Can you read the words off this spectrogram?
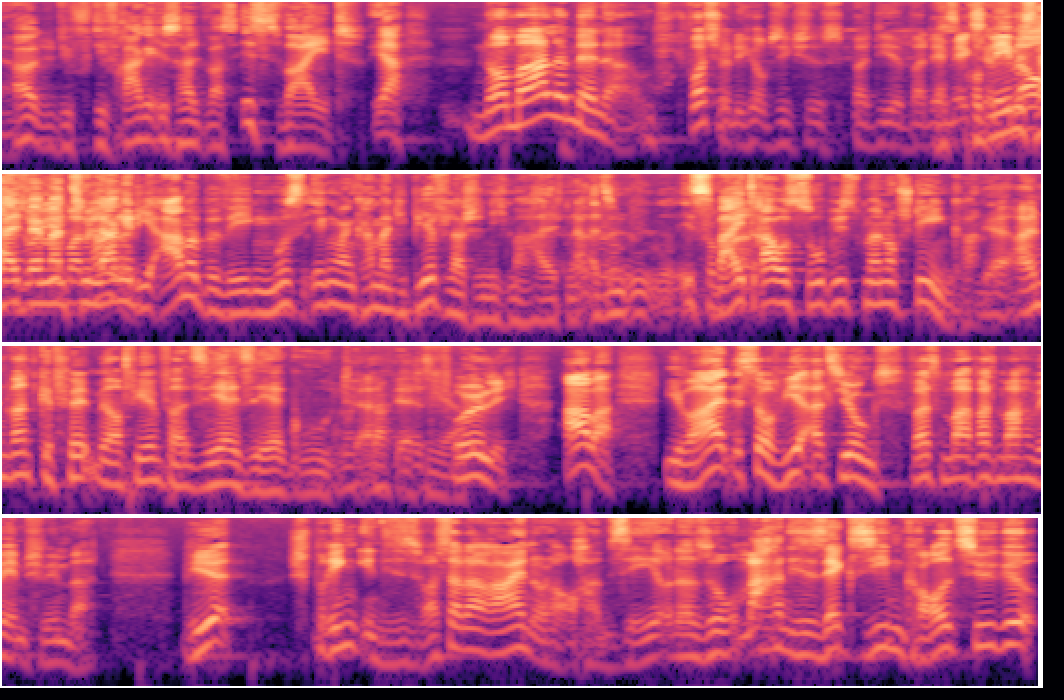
Ja, die, die Frage ist halt, was ist weit? Ja, normale Männer. Und ich weiß ja nicht, ob sich das bei dir, bei dem Das Problem ist halt, so wenn man zu lange die Arme bewegen muss, irgendwann kann man die Bierflasche nicht mehr halten. Also ist weit raus, so bis man noch stehen kann. Der Einwand gefällt mir auf jeden Fall sehr, sehr gut. Ja, der ist fröhlich. Aber die Wahrheit ist doch, wir als Jungs, was, was machen wir im Schwimmbad? Wir springen in dieses Wasser da rein oder auch am See oder so, machen diese sechs, sieben Kraulzüge,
